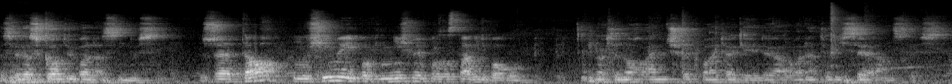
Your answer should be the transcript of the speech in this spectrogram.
dass wir das Gott überlassen müssen. że to musimy i powinniśmy pozostawić Bogu. Ich möchte noch einen Schritt weitergehen, der aber natürlich sehr ernst ist.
